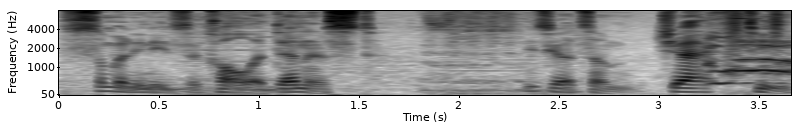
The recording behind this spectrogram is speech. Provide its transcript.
Somebody needs to call a dentist. He's got some jack teeth.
